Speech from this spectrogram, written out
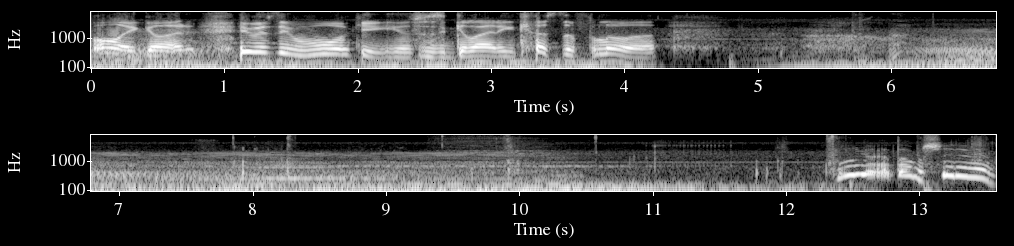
Oh my god, he wasn't even walking, he was just gliding across the floor. Shit in.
